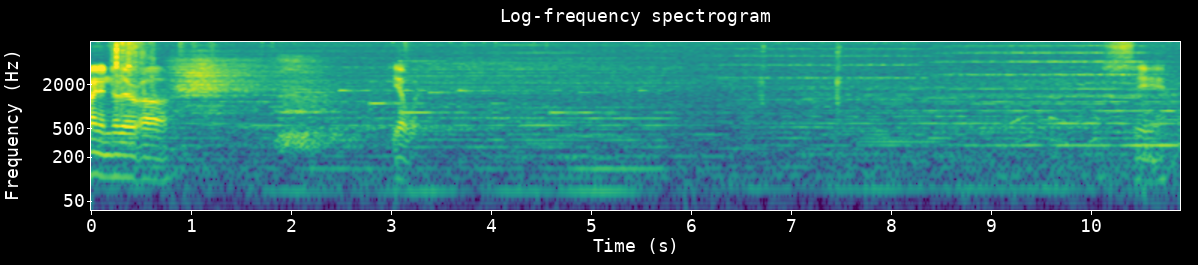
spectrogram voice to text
Find another, uh... Yeah, what? Let's see.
